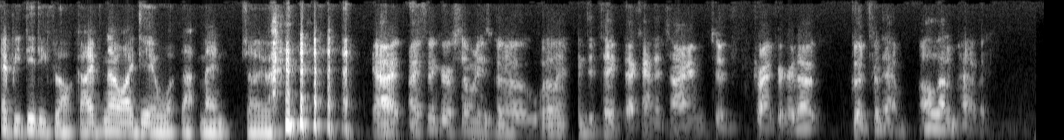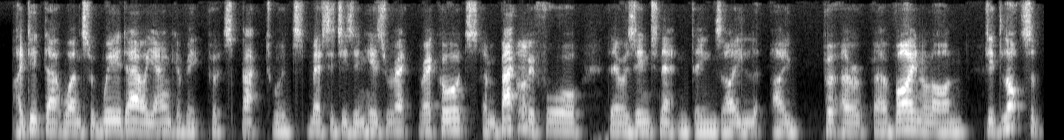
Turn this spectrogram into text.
Epididiflock, I have no idea what that meant. So Yeah, I, I figure if somebody's going to willing to take that kind of time to try and figure it out, good for them. I'll let them have it. I did that once with Weird Al Yankovic puts backwards messages in his rec- records, and back Huh. before there was internet and things, I I put a, a vinyl on, did lots of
